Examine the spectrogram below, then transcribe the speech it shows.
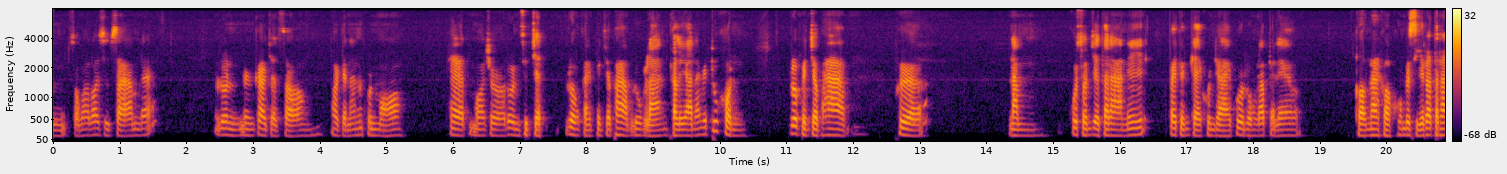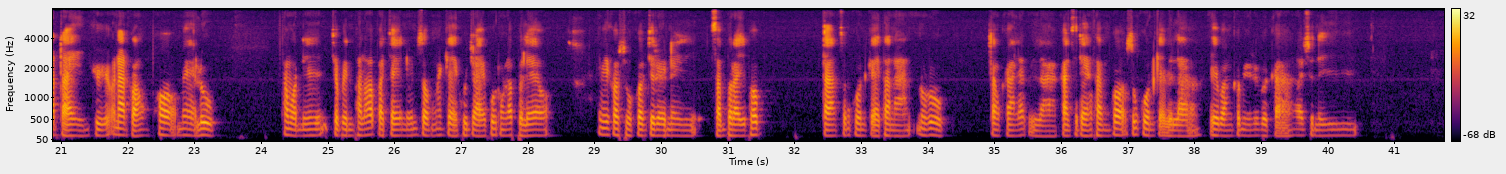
2513 และรุ่น 1972นอกจากนั้นคุณหมอ แพทย์มชรุ่น 17 ร่วมกันเป็นเจ้าภาพลูกหลานกัลยาณมิตรทุกคนร่วมเป็นเจ้าภาพ เพื่อนำกุศลเจตนานี้ไปถึงแก่คุณยายผู้ลงรับไปแล้วขออำนาจของคุณประสีรัตนตรัยคืออำนาจของพ่อแม่ลูก ทั้งหมดนี้จะเป็นภาระปัจจัยหนุนส่งให้แก่คุณยายผู้ลงรับไปแล้วให้มีความสุขความเจริญในสัมปรายภพตามสมควรแก่ตานานุรูป ตามการและเวลาการแสดงธรรมก็สมควรแก่เวลาเอวังก็มีรูปการราชนี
